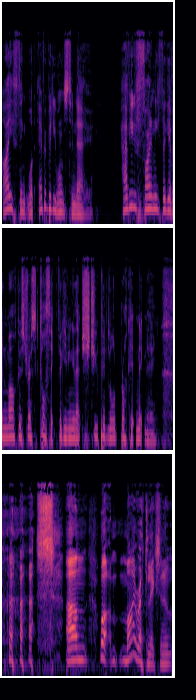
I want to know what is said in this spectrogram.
I think what everybody wants to know have you finally forgiven Marcus Trescothick for giving you that stupid Lord Brocket nickname? um, well, my recollection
